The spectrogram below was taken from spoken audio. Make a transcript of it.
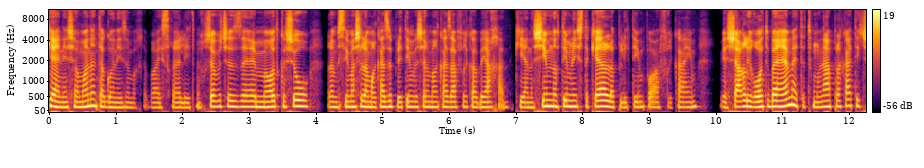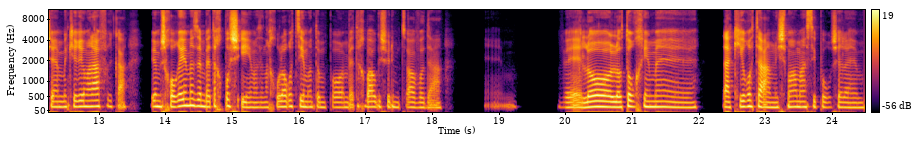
כן, יש המון אנטגוניזם בחברה הישראלית. אני חושבת שזה מאוד קשור למשימה של המרכז הפליטים ושל מרכז אפריקה ביחד. כי אנשים נוטים להסתכל על הפליטים פה, האפריקאים, וישר לראות בהם את התמונה הפלקטית שהם מכירים על אפריקה. והם שחורים אז הם בטח פושעים, אז אנחנו לא רוצים אותם פה, הם בטח באו בשביל למצוא עבודה. אמ, ולא לא טורחים אה, להכיר אותם, לשמוע מה הסיפור שלהם.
